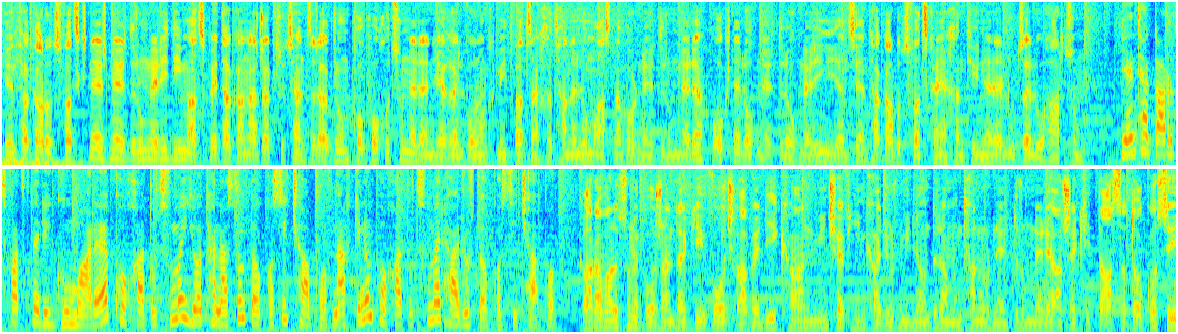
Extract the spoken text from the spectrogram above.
Ենթակառուցվածքներ ներդրումների դիմաց պետական աջակցության ծրագրում փոփոխություններ են եղել, որոնք միտված են խթանելու մասնավոր ներդրումները, օգնելով ներդրողներին իրենց ենթակառուցվածքային խնդիրները լուծելու հարցում։ Ենթակառուցվածքների գումարը փոխհատուցվում է 70%-ի չափով, նախկինում փոխհատուցվում էր 100%-ի չափով։ Կառավարությունը կոժանդակի ոչ ավելի, քան մինչև 500 միլիոն դրամ ընդհանուր ներդրումների արժեքի 10%-ի,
